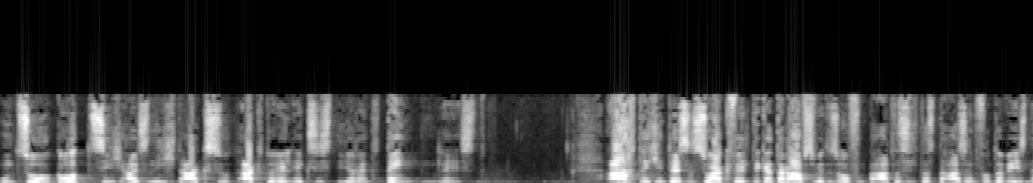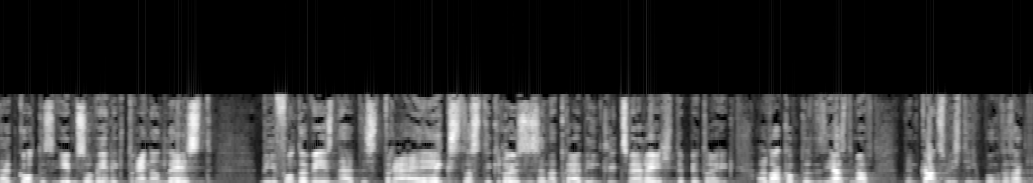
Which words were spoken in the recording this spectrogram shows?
und so Gott sich als nicht aktuell existierend denken lässt. Achte ich indessen sorgfältiger darauf, so wird es offenbar, dass sich das Dasein von der Wesenheit Gottes ebenso wenig trennen lässt, wie von der Wesenheit des Dreiecks, das die Größe seiner drei Winkel zwei Rechte beträgt. Also da kommt er das erste Mal auf den ganz wichtigen Punkt, er sagt,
